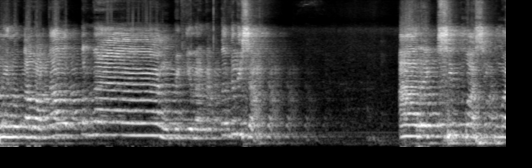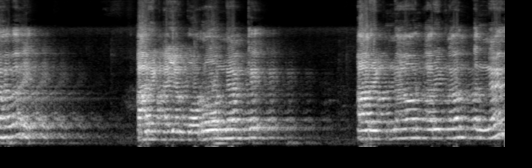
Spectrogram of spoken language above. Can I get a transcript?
minum tawakal tenang pikiran kita gelisah arek situasi kumaha bae arek ayam corona ke? Arek naon arek naon tenang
